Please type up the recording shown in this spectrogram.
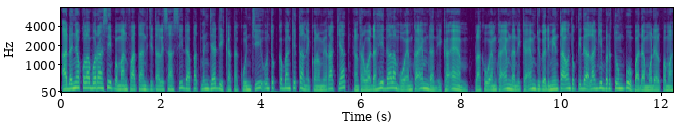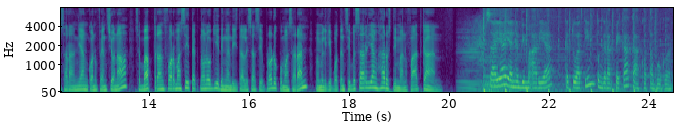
Adanya kolaborasi pemanfaatan digitalisasi dapat menjadi kata kunci untuk kebangkitan ekonomi rakyat yang terwadahi dalam UMKM dan IKM. Pelaku UMKM dan IKM juga diminta untuk tidak lagi bertumpu pada model pemasaran yang konvensional sebab transformasi teknologi dengan digitalisasi produk pemasaran memiliki potensi besar yang harus dimanfaatkan. Saya Yana Bima Arya, Ketua Tim Penggerak PKK Kota Bogor.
